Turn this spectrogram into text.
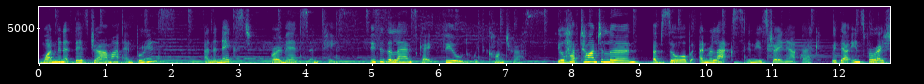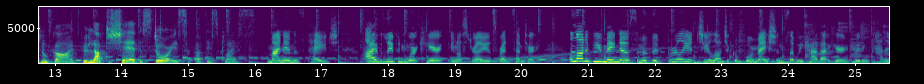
one minute there's drama and brilliance, and the next, romance and peace. This is a landscape filled with contrasts. You'll have time to learn, absorb, and relax in the Australian outback with our inspirational guides who love to share the stories of this place. My name is Paige. I live and work here in Australia's Red Centre. A lot of you may know some of the brilliant geological formations that we have out here, including Kata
